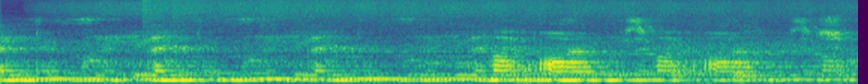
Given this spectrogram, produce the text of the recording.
Under my arms, my arms, my arms.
